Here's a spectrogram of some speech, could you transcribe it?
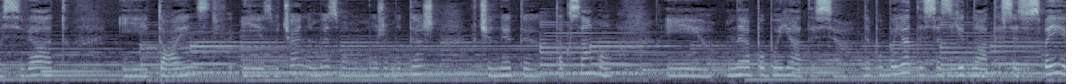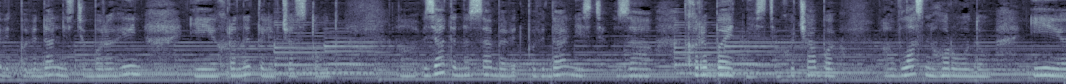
освят і таїнств. І, звичайно, ми з вами можемо теж вчинити так само і не побоятися, не побоятися з'єднатися зі своєю відповідальністю берегинь і хранителів частот. Е, Взяти на себе відповідальність за хребетність, хоча б е, власного роду, і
